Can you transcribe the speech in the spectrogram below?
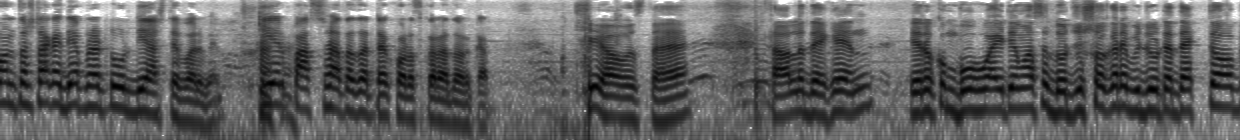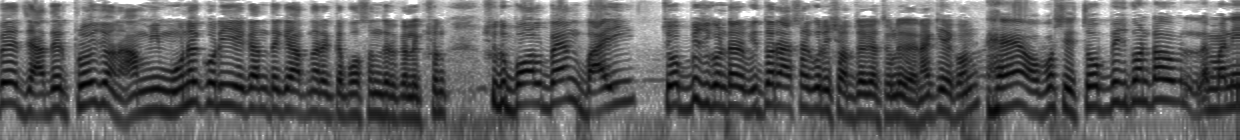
পঞ্চাশ টাকা দিয়ে আপনারা ট্যুর দিয়ে আসতে পারবেন। কি এর পাঁচশো সাত হাজার টাকা খরচ করা দরকার? কি অবস্থা হ্যাঁ? তাহলে দেখেন এরকম বহু আইটেম আছে ধৈর্য সহকারে ভিডিওটা দেখতে হবে। যাদের প্রয়োজন আমি মনে করি এখান থেকে আপনার একটা পছন্দের কালেকশন শুধু বলবেন বাই চব্বিশ ঘণ্টার ভিতরে আশা করি সব জায়গায় চলে যায় নাকি এখন? হ্যাঁ অবশ্যই। চব্বিশ ঘন্টাও মানে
